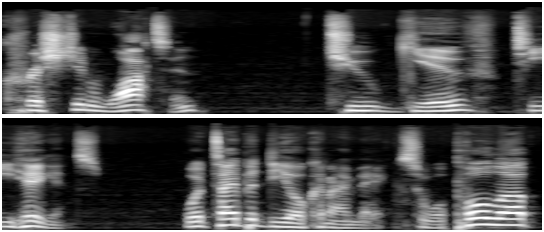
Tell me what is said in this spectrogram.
Christian Watson to give Tee Higgins? What type of deal can I make? So we'll pull up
